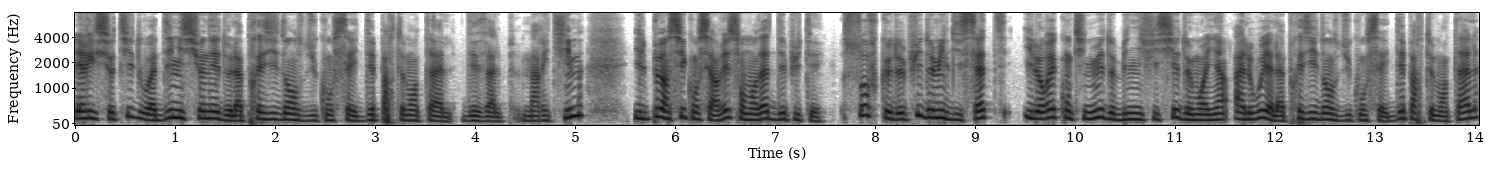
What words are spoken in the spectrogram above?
Éric Ciotti doit démissionner de la présidence du conseil départemental des Alpes-Maritimes. Il peut ainsi conserver son mandat de député. Sauf que depuis 2017, il aurait continué de bénéficier de moyens alloués à la présidence du conseil départemental,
